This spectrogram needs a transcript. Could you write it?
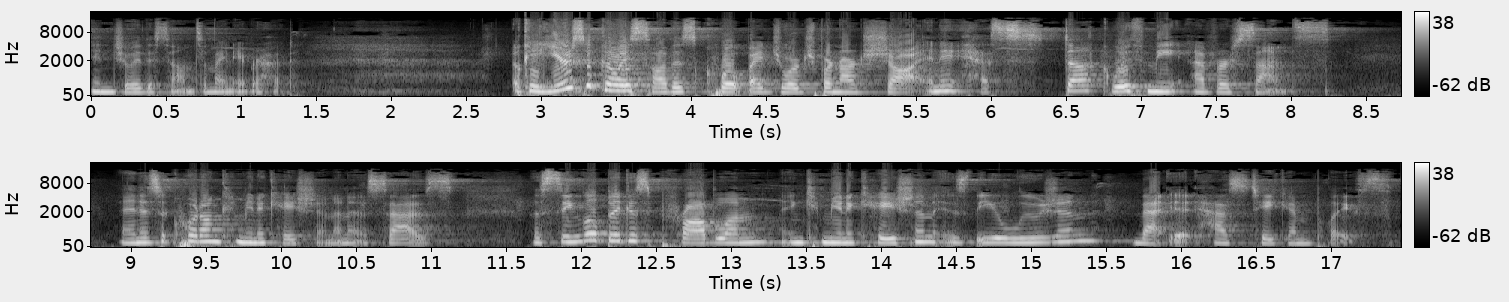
enjoy the sounds of my neighborhood. Okay, years ago I saw this quote by George Bernard Shaw, and it has stuck with me ever since. And it's a quote on communication, and it says, The single biggest problem in communication is the illusion that it has taken place.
